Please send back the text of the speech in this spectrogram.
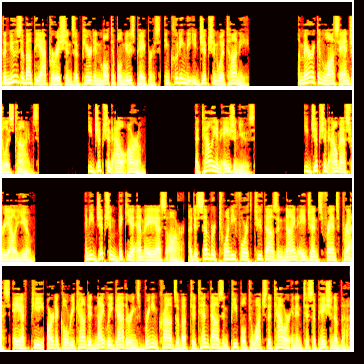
The news about the apparitions appeared in multiple newspapers, including the Egyptian Watani, American Los Angeles Times, Egyptian Al-Ahram, Italian Asianews, Egyptian Al-Masri al-Yum an Egyptian Bikia Masr, a December 24, 2009 Agence France Presse AFP article recounted nightly gatherings bringing crowds of up to 10,000 people to watch the tower in anticipation of the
